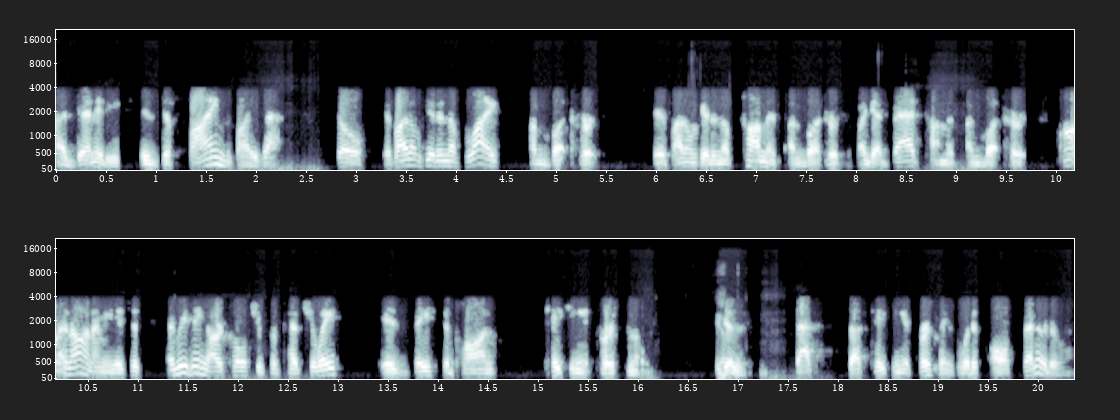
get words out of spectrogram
identity is defined by that. So if I don't get enough likes, I'm butt hurt. If I don't get enough comments, I'm butt hurt. If I get bad comments, I'm butt hurt. On and on. I mean, it's just everything our culture perpetuates is based upon taking it personally. Yep. Because that that taking it personally is what it's all centered around.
